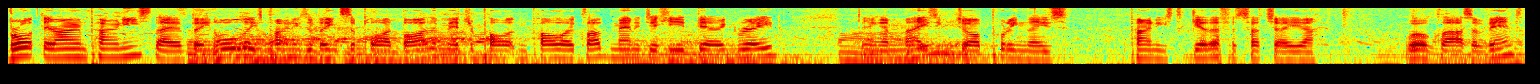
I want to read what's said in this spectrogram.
brought their own ponies. They have been, all these ponies have been supplied by the Metropolitan Polo Club. Manager here, Derek Reed, doing an amazing job putting these ponies together for such a uh, world-class event.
